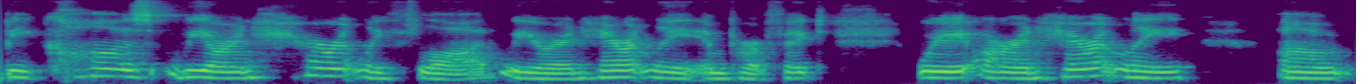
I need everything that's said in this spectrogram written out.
because we are inherently flawed, we are inherently imperfect, we are inherently um,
